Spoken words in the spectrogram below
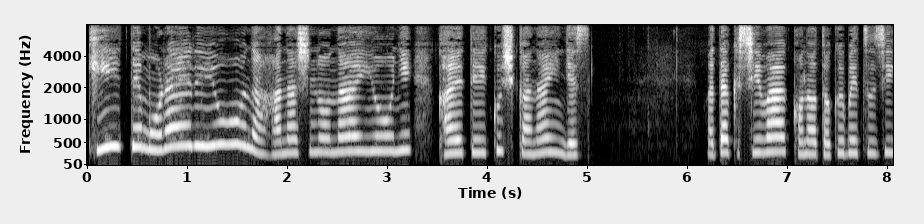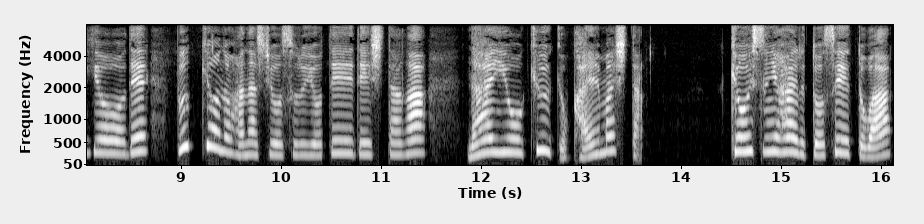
聞いてもらえるような話の内容に変えていくしかないんです。私はこの特別授業で仏教の話をする予定でしたが、内容を急遽変えました。教室に入ると生徒は、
